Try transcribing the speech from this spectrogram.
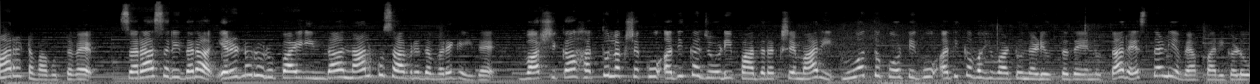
ಮಾರಾಟವಾಗುತ್ತವೆ. ಸರಾಸರಿ ದರ ಎರಡ್ನೂರು ರೂಪಾಯಿಯಿಂದ ನಾಲ್ಕು ಸಾವಿರದವರೆಗೆ ಇದೆ. ವಾರ್ಷಿಕ ಹತ್ತು ಲಕ್ಷಕ್ಕೂ ಅಧಿಕ ಜೋಡಿ ಪಾದರಕ್ಷೆ ಮಾರಿ ಮೂವತ್ತು ಕೋಟಿಗೂ ಅಧಿಕ ವಹಿವಾಟು ನಡೆಯುತ್ತದೆ ಎನ್ನುತ್ತಾರೆ ಸ್ಥಳೀಯ ವ್ಯಾಪಾರಿಗಳು.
